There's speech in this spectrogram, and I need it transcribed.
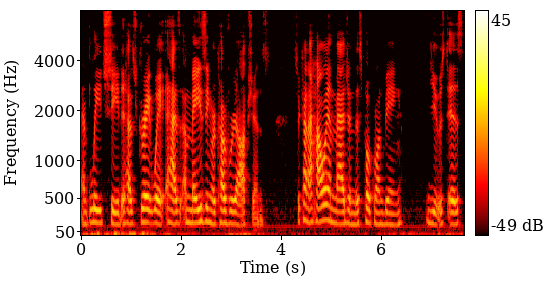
and Leech Seed. It has great weight. It has amazing recovery options. So kind of how I imagine this Pokemon being used is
